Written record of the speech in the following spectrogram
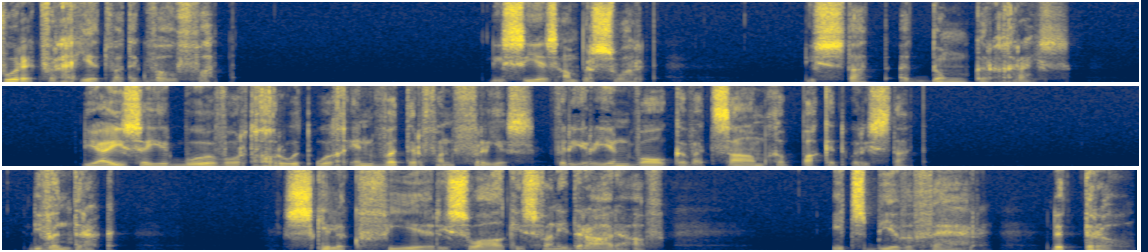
voor ek vergeet wat ek wil vat. Die see is amper swart. Die stad 'n donker grys. Die huise hierbo word groot oog en witter van vrees vir die reënwolke wat saamgepak het oor die stad. Die wind druk. Skielik vee die swaalkies van die drade af. Iets bewe ver. Dit trill.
